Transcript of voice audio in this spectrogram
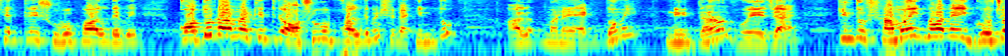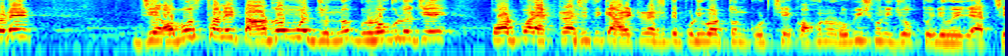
ক্ষেত্রে শুভ ফল দেবে, কতটা আপনার ক্ষেত্রে অশুভ ফল দেবে, সেটা কিন্তু মানে একদমই নির্ধারণ হয়ে যায়। কিন্তু সাময়িকভাবে এই গোচরের যে অবস্থানের তারতম্যের জন্য গ্রহগুলো যে পরপর একটা রাশি থেকে আরেকটা রাশিতে পরিবর্তন করছে, কখনো রবি শনি যোগ তৈরি হয়ে যাচ্ছে,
